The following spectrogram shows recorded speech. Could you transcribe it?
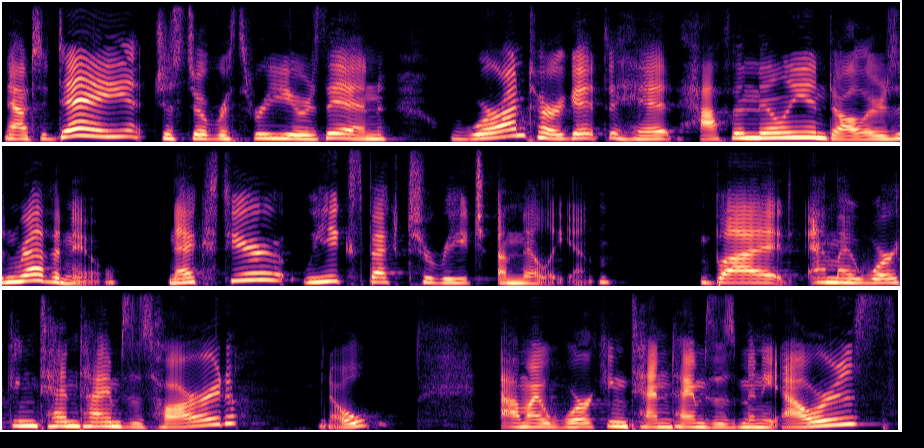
Now, today, just over three years in, we're on target to hit half a million dollars in revenue. Next year, we expect to reach a million. But am I working 10 times as hard? Nope. Am I working 10 times as many hours?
